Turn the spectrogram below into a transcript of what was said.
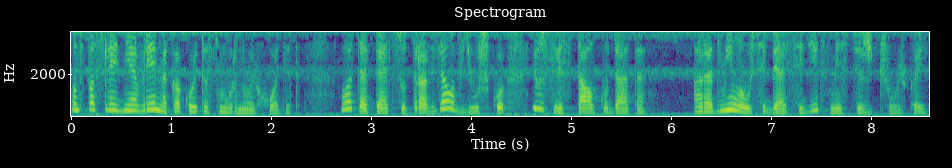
Он в последнее время какой-то смурной ходит. Вот опять с утра взял в юшку и усвистал куда-то. А Радмила у себя сидит вместе с Джулькой.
